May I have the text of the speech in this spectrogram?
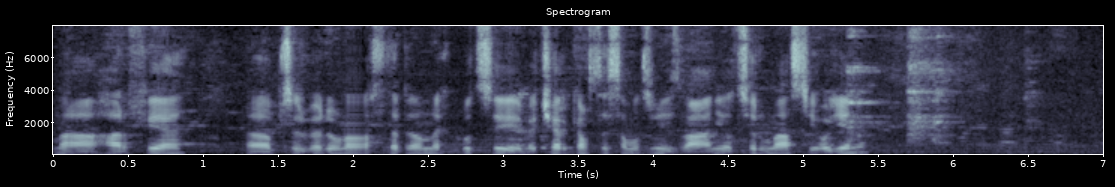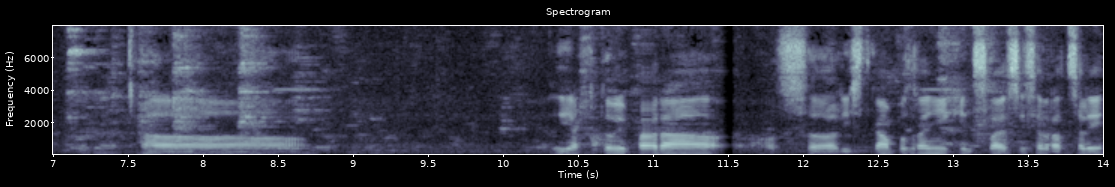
na Harfě eh, předvedou na Amsterdamech kluci večer, kam jste samozřejmě zváni od 17 hodin. Jak to vypadá s lístkám po zranění Kinsla, jestli se vraceli.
